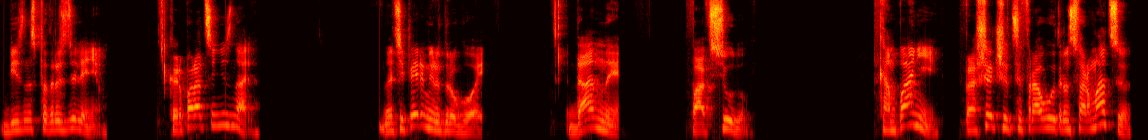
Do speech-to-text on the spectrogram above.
бизнес-подразделениям? Корпорации не знали. Но теперь мир другой. Данные повсюду. Компании, прошедшие цифровую трансформацию,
